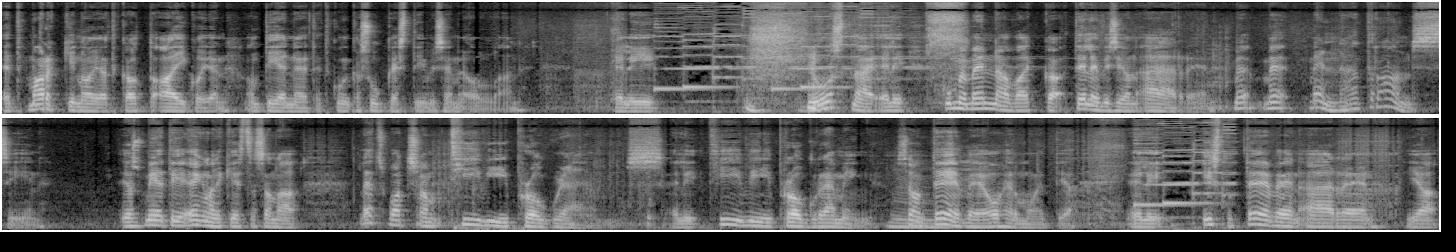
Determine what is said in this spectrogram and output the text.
että markkinoijat kautta aikojen on tienneet, että kuinka suggestiivisia me ollaan. Eli just näin. Eli kun me mennään vaikka television ääreen, me, me mennään transsiin. Jos mietii englanninkielistä sanaa, let's watch some TV programs, eli TV programming. Se on TV-ohjelmointia. Eli istut TVn ääreen ja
